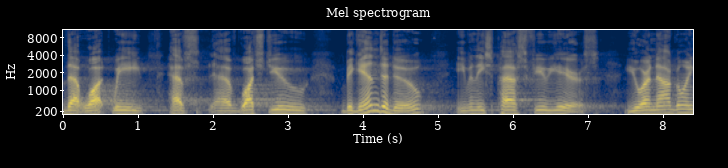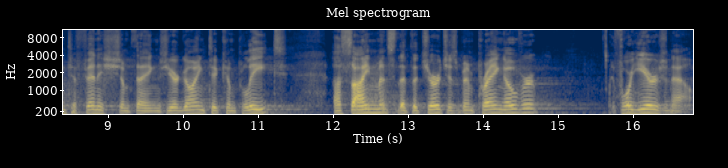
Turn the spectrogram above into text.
that what we have, have watched you begin to do, even these past few years, you are now going to finish some things. You're going to complete assignments that the church has been praying over for years now.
